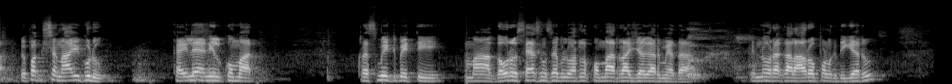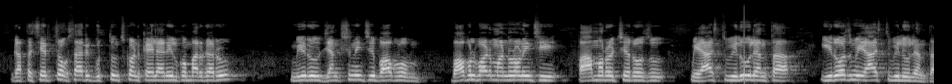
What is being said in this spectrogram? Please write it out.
విపక్ష నాయకుడు కైలే అనిల్ కుమార్ ప్రెస్ మీట్ పెట్టి మా గౌరవ శాసనసభ్యులు వర్ల కుమార్ రాజా గారి మీద ఎన్నో రకాల ఆరోపణలకు దిగారు. గత చరిత్ర ఒకసారి గుర్తుంచుకోండి కైలే అనిల్ కుమార్ గారు. మీరు జంక్షన్ నుంచి బాబు బాబులపాడు మండలం నుంచి పామర్ వచ్చే రోజు మీ ఆస్తి విలువలు ఎంత? ఈరోజు మీ ఆస్తి విలువలు ఎంత?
